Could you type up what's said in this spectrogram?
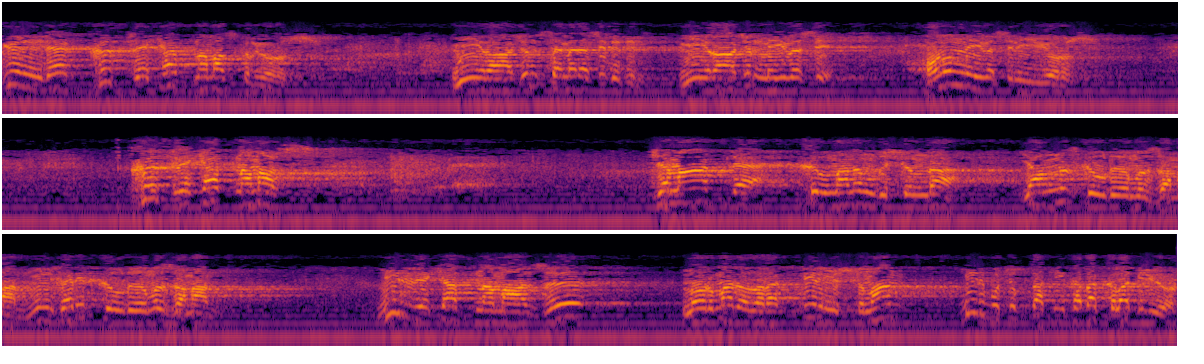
günde 40 rekat namaz kılıyoruz. Miracın semeresi dedim. Miracın meyvesi. Onun meyvesini yiyoruz. 40 rekat namaz cemaatle kılmanın dışında yalnız kıldığımız zaman, münferit kıldığımız zaman bir rekat namazı normal olarak bir Müslüman bir buçuk dakikada kılabiliyor.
